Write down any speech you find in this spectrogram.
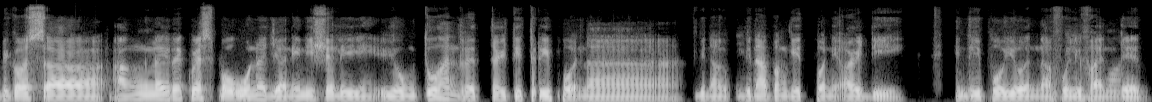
Because uh, ang nai-request po una dyan, initially, yung 233 po na binang- binabanggit po ni RD, hindi po yun na fully funded.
